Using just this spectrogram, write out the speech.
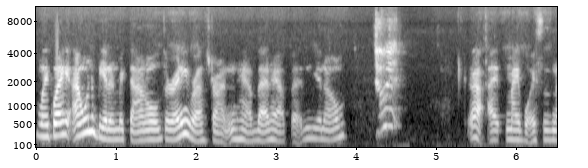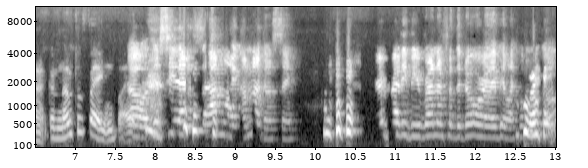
Like why I want to be at a McDonald's or any restaurant and have that happen, you know? Do it. Uh, I, my voice is not good enough to sing, but Oh, just see that's I'm like, I'm not gonna sing. Everybody be running for the door. They'd be like, oh Right.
